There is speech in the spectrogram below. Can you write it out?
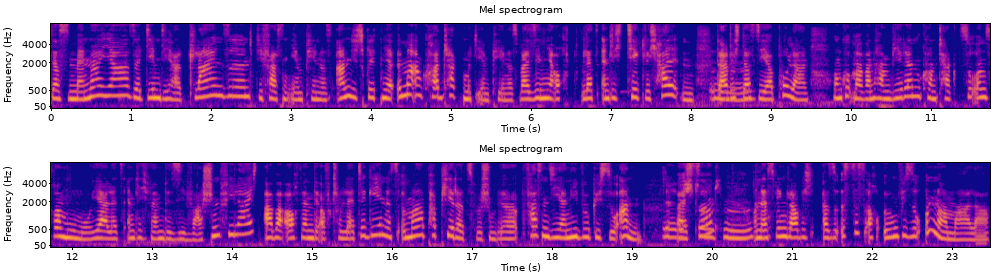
dass Männer ja, seitdem die halt klein sind, die fassen ihren Penis an, die treten ja immer in Kontakt mit ihrem Penis, weil sie ihn ja auch letztendlich täglich halten, dadurch, dass sie ja pullern. Und guck mal, wann haben wir denn Kontakt zu unserer Mumu? Ja, letztendlich, wenn wir sie waschen vielleicht, aber auch wenn wir auf Toilette gehen, ist immer Papier dazwischen. Wir fassen die ja nie wirklich so an, Ja, das weißt stimmt. du? Hm. Und deswegen glaube ich, also ist es auch irgendwie so unnormaler.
